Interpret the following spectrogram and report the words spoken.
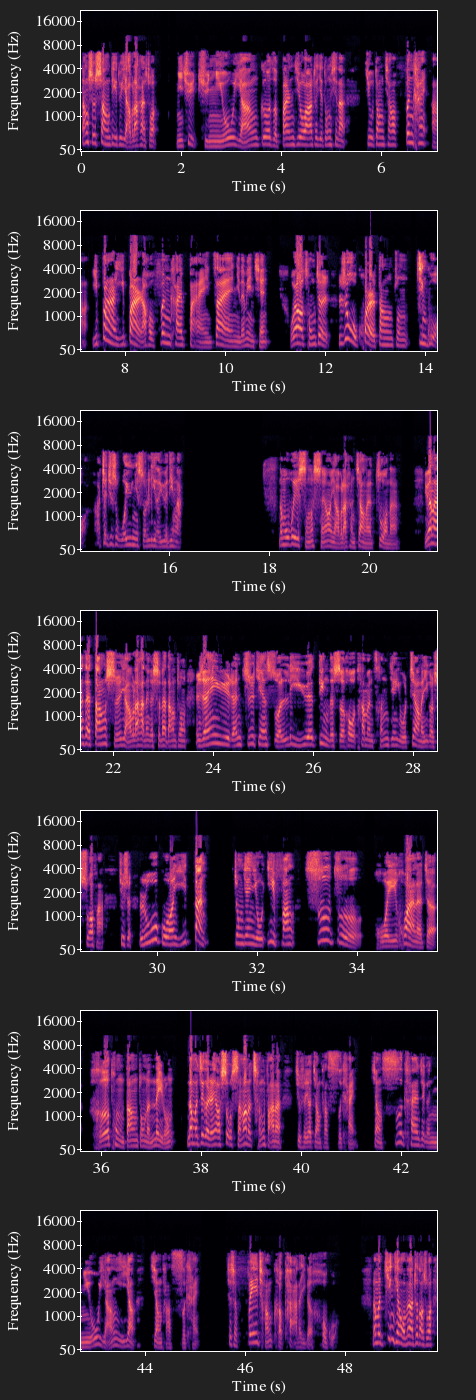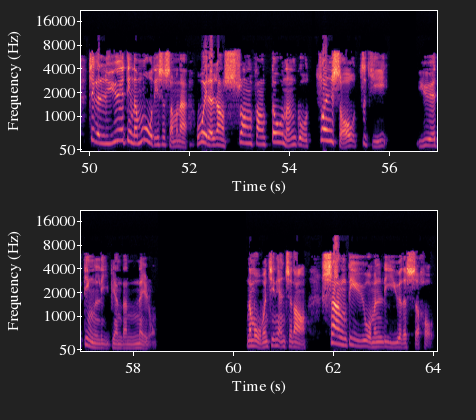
当时上帝对亚伯拉罕说。你去取牛羊鸽子斑鸠啊这些东西呢，就当家分开啊，一半一半，然后分开摆在你的面前。我要从这肉块当中经过啊，这就是我与你所立的约定了。那么，为什么神要亚伯拉罕这样来做呢？原来在当时亚伯拉罕那个时代当中，人与人之间所立约定的时候，他们曾经有这样的一个说法，就是如果一旦中间有一方私自毁坏了这合同当中的内容，那么这个人要受什么样的惩罚呢？就是要将它撕开，像撕开这个牛羊一样将它撕开，这是非常可怕的一个后果。那么今天我们要知道说，这个约定的目的是什么呢？为了让双方都能够遵守自己约定里边的内容。那么我们今天知道，上帝与我们立约的时候，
